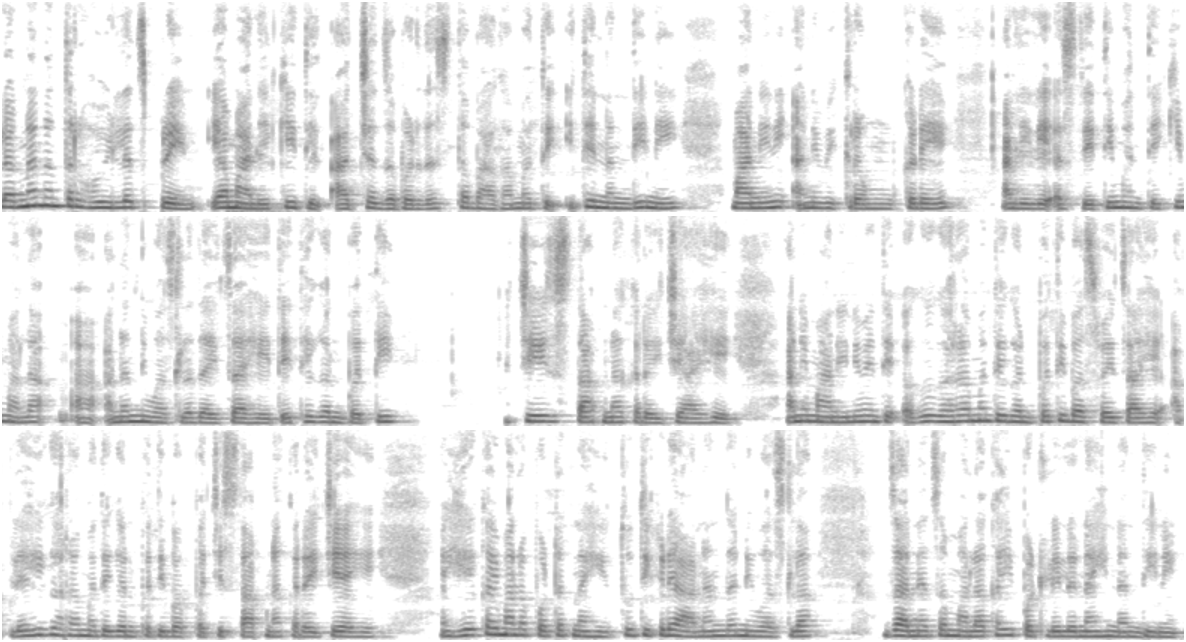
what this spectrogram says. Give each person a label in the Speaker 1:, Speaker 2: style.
Speaker 1: लग्नानंतर होईलच प्रेम या मालिकेतील आजच्या जबरदस्त भागामध्ये. इथे नंदिनी मानिनी आणि विक्रमकडे आलेली असते. ती म्हणते की मला आनंद निवासला जायचं आहे. तेथे गणपती ची स्थापना करायची आहे. आणि मानिनी म्हणते अगं घरामध्ये गणपती बसवायचा आहे. आपल्याही घरामध्ये गणपती बाप्पाची स्थापना करायची आहे. हे काही मला पटत नाही. तू तिकडे आनंद निवासला जाण्याचं मला काही पटलेलं नाही नंदिनी.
